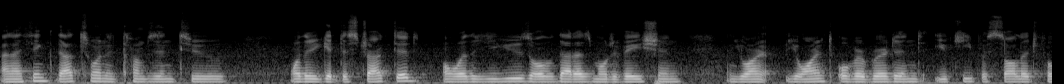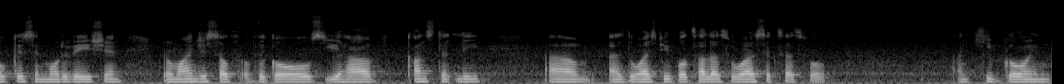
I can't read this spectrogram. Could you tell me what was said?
And I think that's when it comes into whether you get distracted or whether you use all of that as motivation and you aren't you aren't overburdened you keep a solid focus and motivation. Remind yourself of the goals you have constantly um, as the wise people tell us who are successful. And keep going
